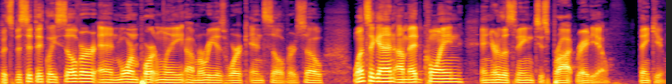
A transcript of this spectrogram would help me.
but specifically silver, and more importantly, uh, Maria's work in silver. So, once again, I'm Ed Coyne, and you're listening to Sprott Radio. Thank you.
